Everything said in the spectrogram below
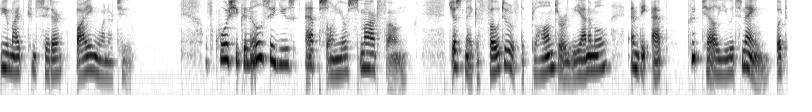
you might consider buying one or two. Of course, you can also use apps on your smartphone. Just make a photo of the plant or the animal, and the app could tell you its name, but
